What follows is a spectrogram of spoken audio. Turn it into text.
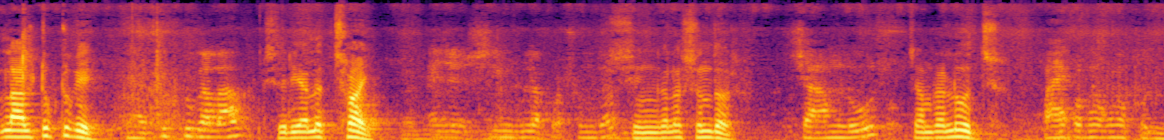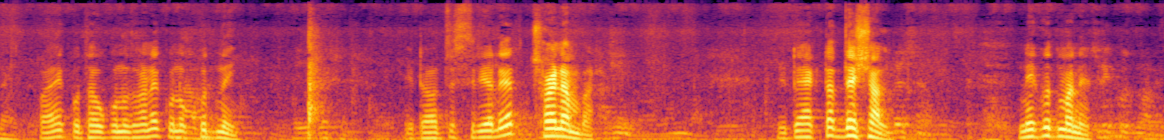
লাল টুকটুকে? হ্যাঁ সিরিয়ালের ছয়। শিংগুলা সুন্দর? চামড়া লুজ। পায়ে কোথাও কোনো পায়ে কোথাও কোনো ধরনের কোনো খুদ নেই। এটা হচ্ছে সিরিয়ালের ছয় নাম্বার। এটা একটা দেশাল। নিখুঁত মানের। মানে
